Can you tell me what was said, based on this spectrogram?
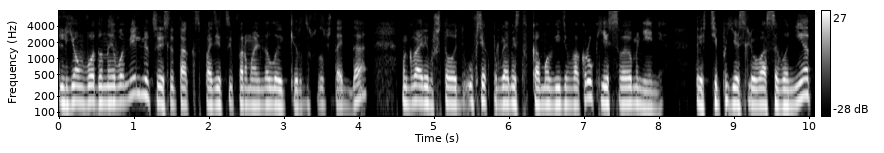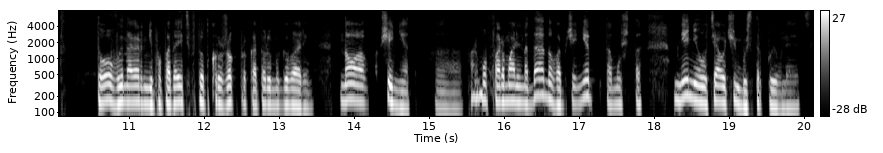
льем воду на его мельницу, если так с позиции формальной логики рассуждать, да. Мы говорим, что у всех программистов, кому видим вокруг, есть свое мнение. То есть, типа, если у вас его нет, то вы, наверное, не попадаете в тот кружок, про который мы говорим. Но вообще нет. Э, формально да, но вообще нет, потому что мнение у тебя очень быстро появляется.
